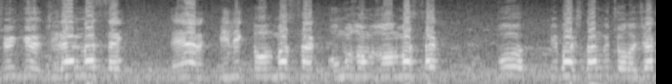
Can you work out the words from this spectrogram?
Çünkü direnmezsek, eğer birlikte olmazsak, omuz omuz olmazsak bu bir başlangıç olacak.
